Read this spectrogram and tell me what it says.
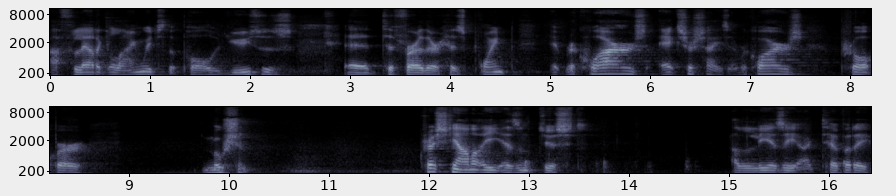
athletic language that Paul uses uh, to further his point. It requires exercise, it requires proper motion. Christianity isn't just a lazy activity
